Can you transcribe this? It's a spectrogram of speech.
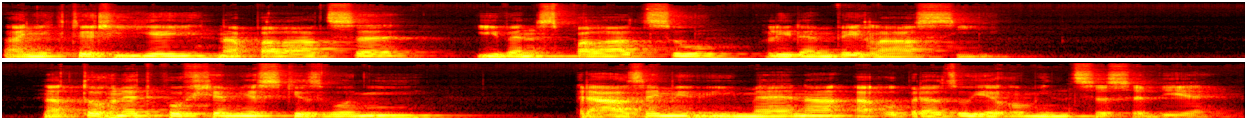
A někteří jej na paláce i ven z palácu lidem vyhlásí. Na to hned po všem městě zvoní, rázem jména a obrazu jeho mince se bije.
